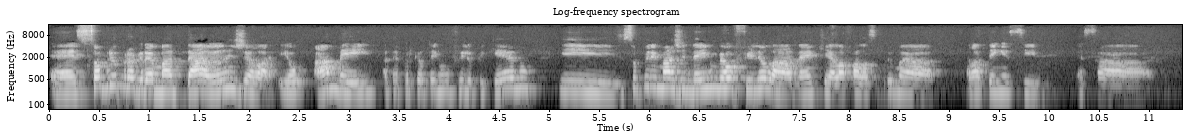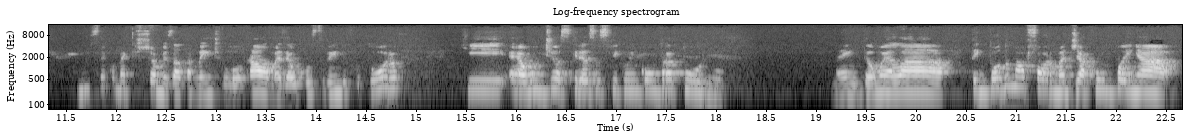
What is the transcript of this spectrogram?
É, sobre o programa da Ângela, eu amei, até porque eu tenho um filho pequeno e super imaginei o meu filho lá, né? Que ela fala sobre uma, ela tem esse, essa, não sei como é que chama exatamente o local, mas é o Construindo o Futuro, que é onde as crianças ficam em contraturno. Né? Então, ela tem toda uma forma de acompanhar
